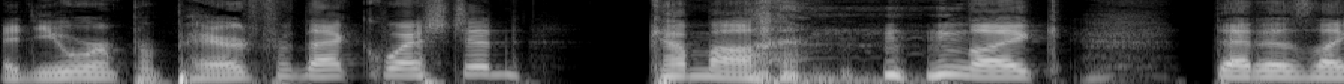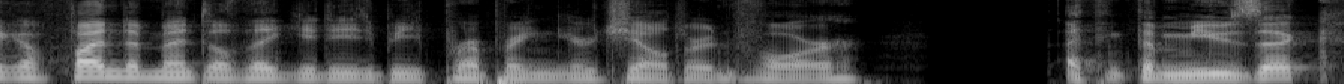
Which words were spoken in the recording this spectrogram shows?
and you weren't prepared for that question, come on. like that is like a fundamental thing you need to be prepping your children for. I think the music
